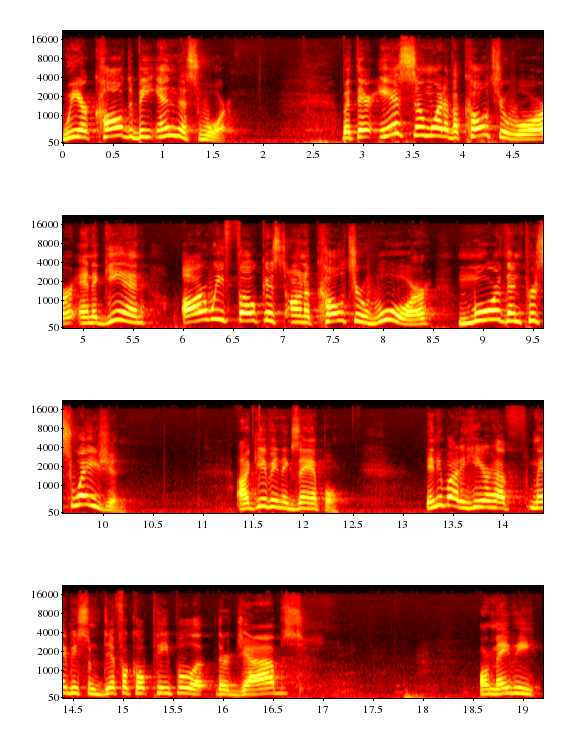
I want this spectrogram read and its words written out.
We are called to be in this war. But there is somewhat of a culture war, and again, are we focused on a culture war more than persuasion? I'll give you an example. Anybody here have maybe some difficult people at their jobs? Or maybe,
